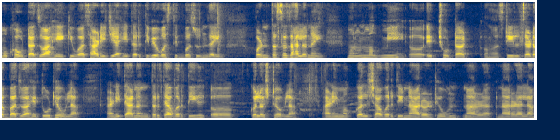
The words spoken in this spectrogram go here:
मुखवटा जो आहे किंवा साडी जी आहे तर ती व्यवस्थित बसून जाईल. पण तसं झालं नाही. म्हणून मग मी एक छोटा स्टीलचा डब्बा जो आहे तो ठेवला. आणि त्यानंतर त्यावरती कलश ठेवला आणि मग कलशावरती नारळ ठेवून नारळा नारळाला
